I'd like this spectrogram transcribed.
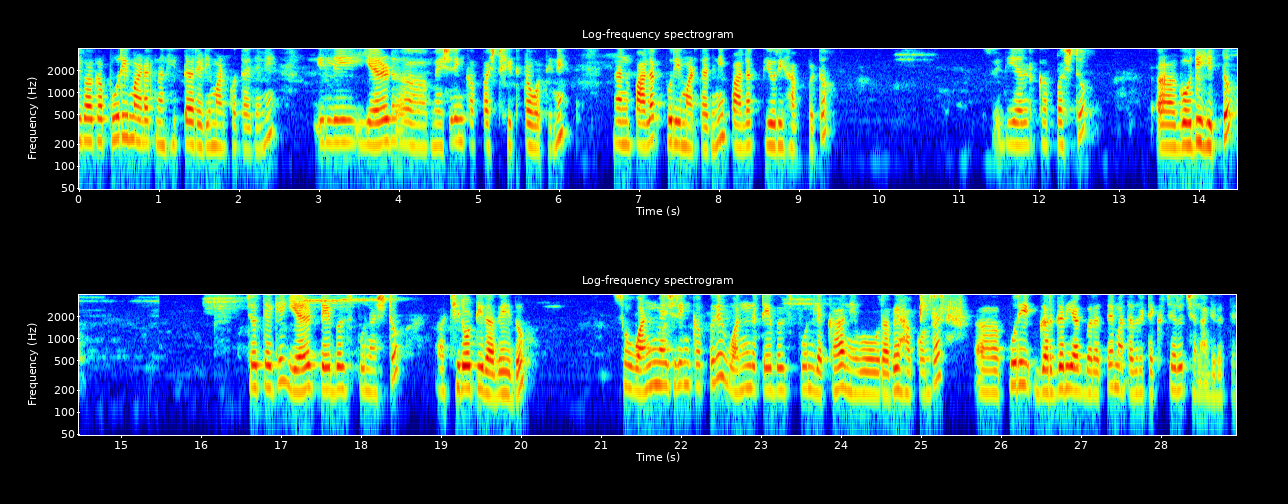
ಇವಾಗ ಪೂರಿ ಮಾಡಕ್ಕೆ ನಾನು ಹಿಟ್ಟು ರೆಡಿ ಮಾಡ್ಕೋತಾ ಇದ್ದೀನಿ. ಇಲ್ಲಿ ಎರಡು ಮೆಷರಿಂಗ್ ಕಪ್ ಅಷ್ಟು ಹಿಟ್ಟು ತಗೋತೀನಿ. ನಾನು ಪಾಲಕ್ ಪುರಿ ಮಾಡ್ತಾ ಇದ್ದೀನಿ ಪಾಲಕ್ ಪ್ಯೂರಿ ಹಾಕ್ಬಿಟ್ಟು. ಸೊ ಇದು ಎರಡು ಕಪ್ ಅಷ್ಟು ಗೋಧಿ ಹಿಟ್ಟು. ಜೊತೆಗೆ ಎರಡು ಟೇಬಲ್ ಸ್ಪೂನ್ ಅಷ್ಟು ಚಿರೋಟಿ ರವೆ ಇದು. ಸೊ ಒಂದು ಮೆಷರಿಂಗ್ ಕಪ್ಗೆ ಒಂದು ಟೇಬಲ್ ಸ್ಪೂನ್ ಲೆಕ್ಕ ನೀವು ರವೆ ಹಾಕೊಂಡ್ರೆ ಪೂರಿ ಗರ್ಗರಿಯಾಗಿ ಬರುತ್ತೆ, ಮತ್ತು ಅದರ ಟೆಕ್ಸ್ಚರು ಚೆನ್ನಾಗಿರುತ್ತೆ.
